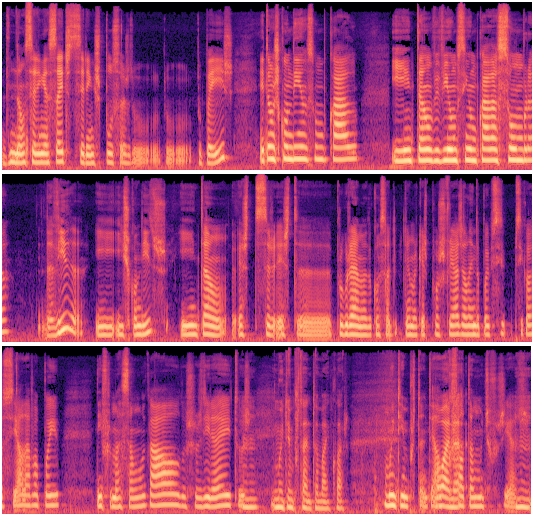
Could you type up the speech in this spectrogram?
de não serem aceitos, de serem expulsas do, do, do país. Então escondiam-se um bocado e então viviam assim um bocado à sombra da vida e, e, escondidos. E então este, este programa do Conselho Dinamarquês para os Refugiados, além do apoio psicossocial, dava apoio de informação legal, dos seus direitos. Uhum. Muito importante também, claro. Muito importante, é algo oh, Ana, que falta a muitos refugiados. Uhum.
